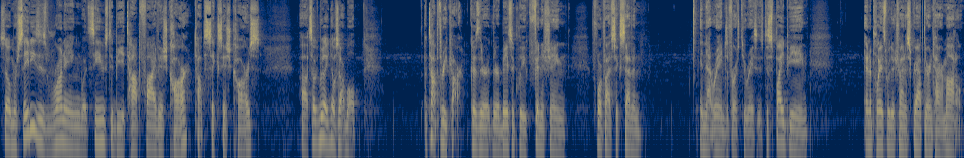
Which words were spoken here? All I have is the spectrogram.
So Mercedes is running what seems to be a top five ish car, top six ish cars. Uh, so really, no, sorry, well, a top three car because they're they're basically finishing four, five, six, seven in that range the first two races, despite being in a place where they're trying to scrap their entire model,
